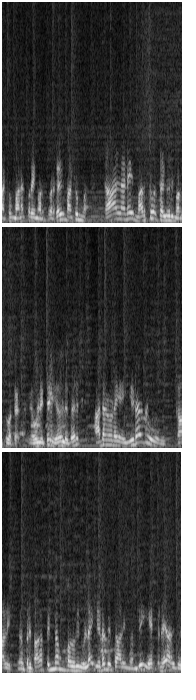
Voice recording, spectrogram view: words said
மற்றும் வனத்துறை மருத்துவர்கள் மற்றும் கால்நடை மருத்துவக் கல்லூரி மருத்துவர்கள் உள்ளிட்ட ஏழு பேர் அதனுடைய இடது காலில் குறிப்பாக பின்னம் பகுதியில் உள்ள இடது காலில் வந்து ஏற்கனவே அதுக்கு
